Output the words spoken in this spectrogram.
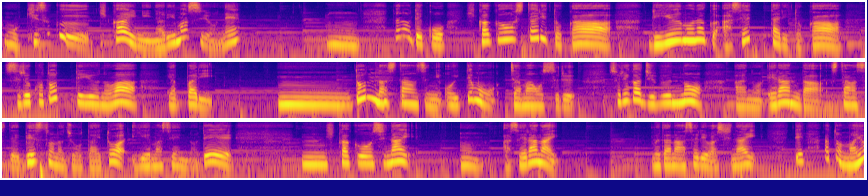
もう気づく機会になりますよね。うん、なのでこう比較をしたりとか理由もなく焦ったりとかすることっていうのはやっぱりうーんどんなスタンスにおいても邪魔をするそれが自分のあの選んだスタンスでベストな状態とは言えませんのでうん比較をしない、うん、焦らない。無駄な焦りはしない。であと迷っ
